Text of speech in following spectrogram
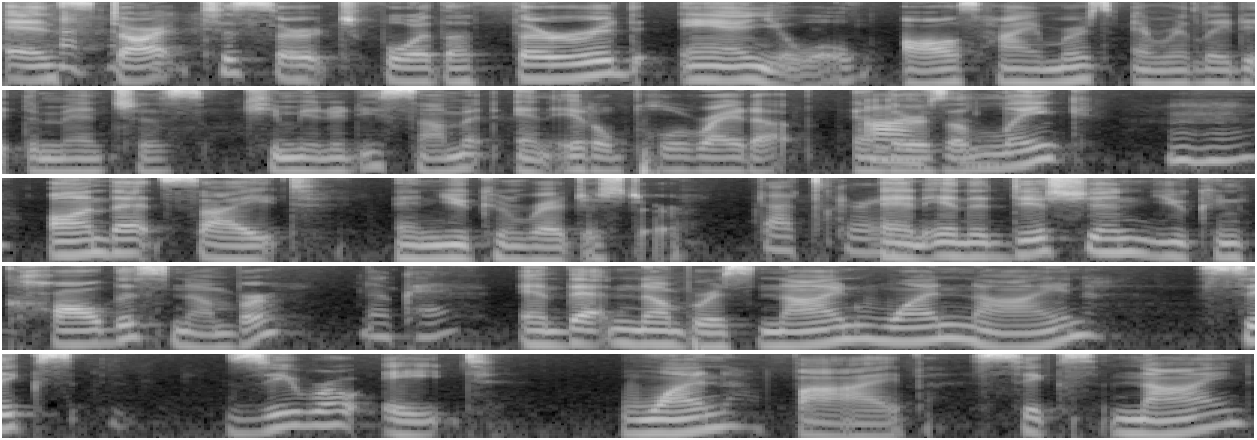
and start to search for the third annual Alzheimer's and Related Dementias Community Summit, and it'll pull right up. And there's a Awesome. link mm-hmm. on that site, and you can register. That's great. And in addition, you can call this number okay. and that number is 919 608 1569.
